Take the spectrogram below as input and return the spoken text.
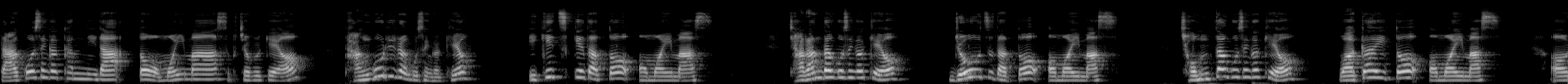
라고 생각합니다. 또 어머이마스 붙여볼게요. 단골이라고 생각해요. 이키츠케다 또 어머이마스. 잘한다고 생각해요. 조즈다 또 어머이마스. 젊다고 생각해요. 와가이 또 어머이마스. 어,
